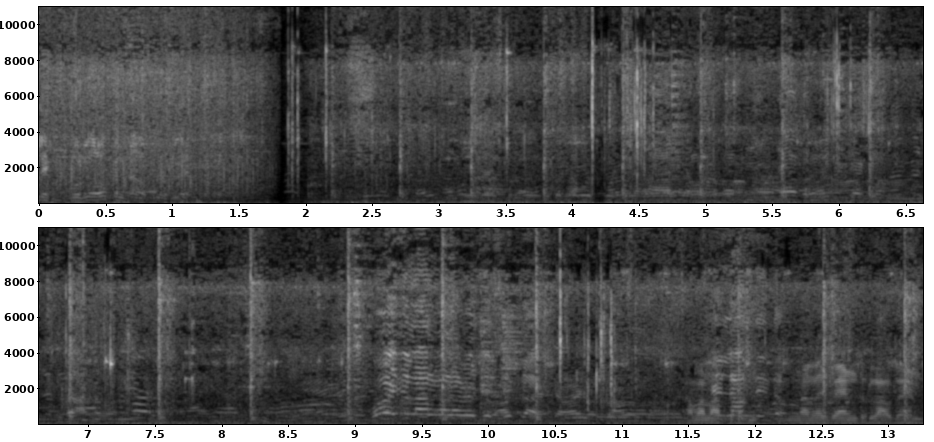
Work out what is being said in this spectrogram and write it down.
বলে বলুক না বলে আমার নামে ব্যান্ড লাও ব্যান্ড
